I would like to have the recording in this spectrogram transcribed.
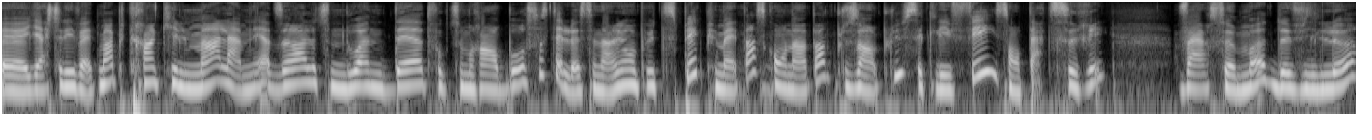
euh, il acheter des vêtements puis tranquillement l'amener à dire ah tu me dois une dette, faut que tu me rembourses. Ça c'était le scénario un peu typique. Puis maintenant ce qu'on entend de plus en plus, c'est que les filles sont attirées vers ce mode de vie-là.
